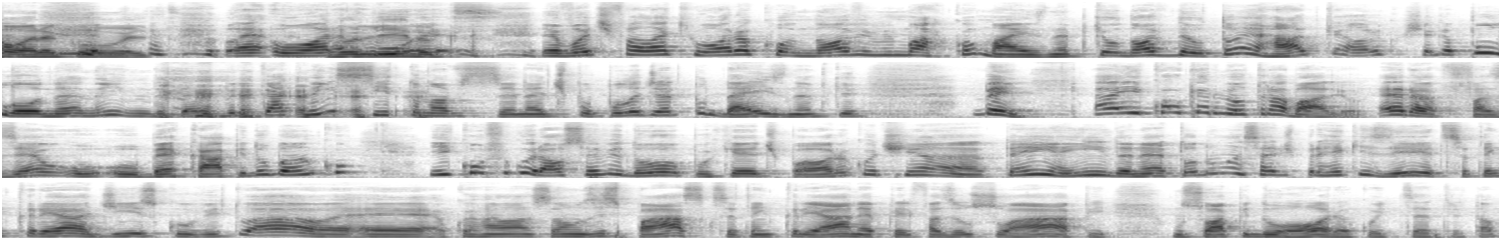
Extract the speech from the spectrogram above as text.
o Oracle 8. É, o Oracle, no Linux. Eu, eu vou te falar que o Oracle 9 me marcou mais, né? Porque o 9 deu tão errado que a Oracle chega pulou, né? Nem, deve brincar que nem cita o 9C, né? Tipo, pula direto pro 10, né? Porque Bem, aí qual que era o meu trabalho? Era fazer o, o, backup do banco e configurar o servidor, porque tipo, a Oracle tinha, tem ainda né, toda uma série de pré-requisitos, você tem que criar disco virtual, é, é com relação aos espaços que você tem que criar né, para ele fazer o swap, um swap do Oracle, etc e tal.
